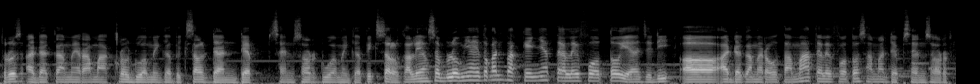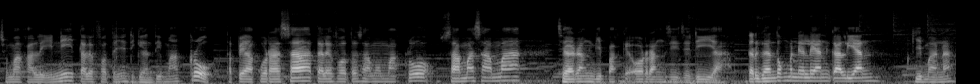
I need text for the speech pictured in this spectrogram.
Terus ada kamera makro 2 megapiksel dan depth sensor 2 megapiksel. Kalau yang sebelumnya itu kan pakainya telefoto ya. Jadi uh, ada kamera utama telefoto sama depth sensor. Cuma kali ini telefotonya diganti makro. Tapi aku rasa telefoto sama makro sama-sama jarang dipakai orang sih. Jadi ya tergantung penilaian kalian. Gimana?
